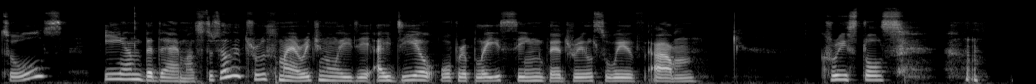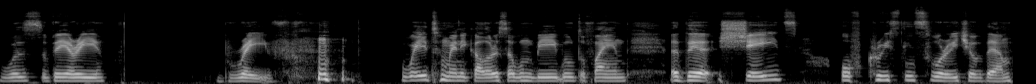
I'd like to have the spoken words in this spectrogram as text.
tools and the diamonds. To tell the truth, my original idea of replacing the drills with um, crystals was very brave. Way too many colors, I wouldn't be able to find uh, the shades of crystals for each of them.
